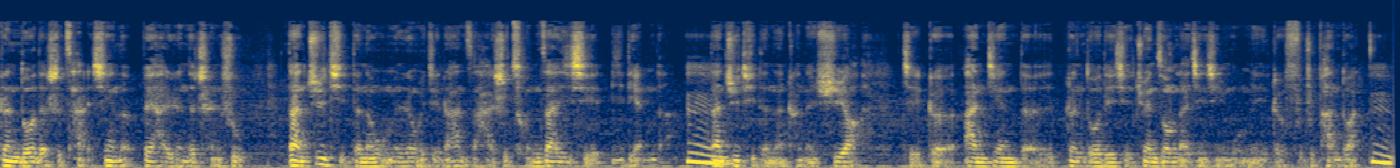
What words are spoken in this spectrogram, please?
更多的是采信了被害人的陈述，但具体的呢，我们认为这个案子还是存在一些疑点的。嗯，但具体的呢，可能需要这个案件的更多的一些卷宗来进行我们一个辅助判断。嗯。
